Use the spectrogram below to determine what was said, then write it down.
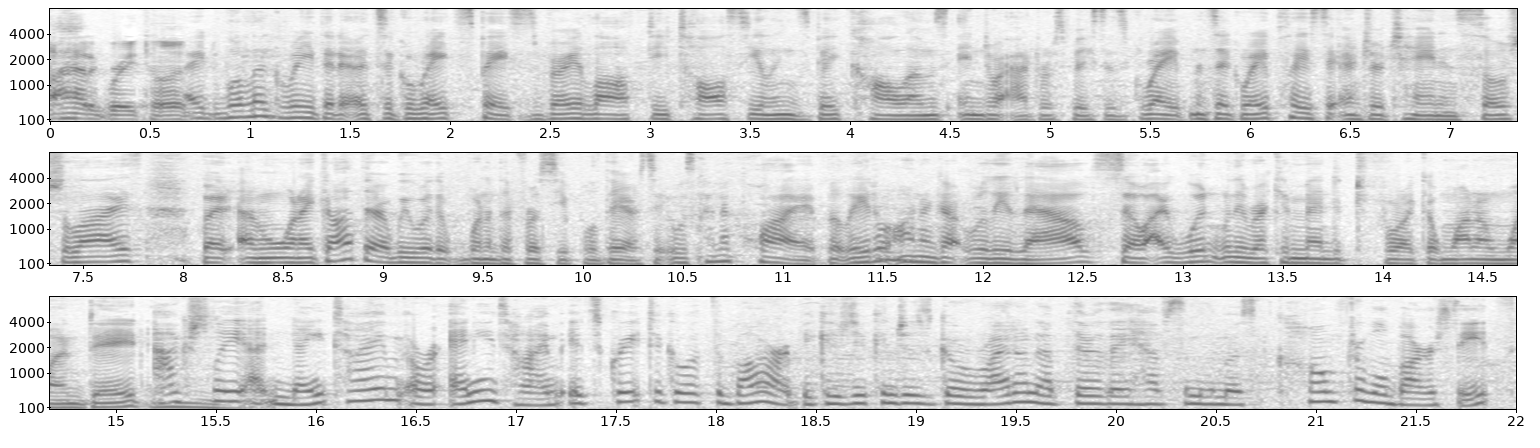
I had a great time. I will agree that it's a great space. It's very lofty, tall ceilings, big columns, indoor outdoor space is great. It's a great place to entertain and socialize. But um, when I got there, we were the, one of the first people there, so it was kind of quiet. But later on, it got really loud, so I wouldn't really recommend it for like a one-on-one date. Actually, at nighttime or anytime, it's great to go at the bar because you can just go right on up there. They have some of the most comfortable bar seats,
